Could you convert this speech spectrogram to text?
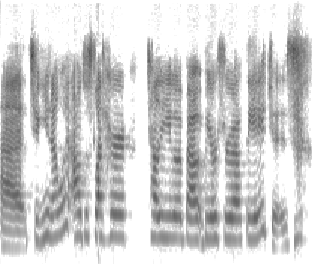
uh, to, you know what, I'll just let her tell you about beer throughout the ages.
